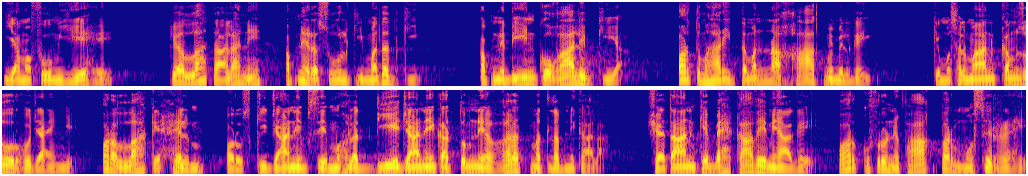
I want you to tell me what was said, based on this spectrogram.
یا مفہوم یہ ہے کہ اللہ تعالیٰ نے اپنے رسول کی مدد کی، اپنے دین کو غالب کیا اور تمہاری تمنا خاک میں مل گئی۔ کہ مسلمان کمزور ہو جائیں گے اور اللہ کے حلم اور اس کی جانب سے مہلت دیے جانے کا تم نے غلط مطلب نکالا۔ شیطان کے بہکاوے میں آ گئے اور کفر و نفاق پر مصر رہے۔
